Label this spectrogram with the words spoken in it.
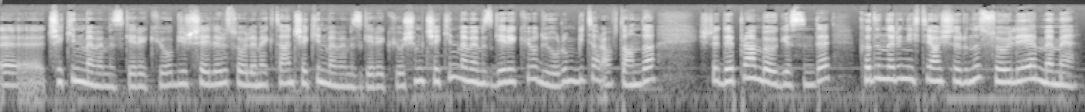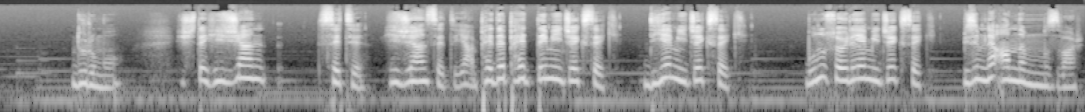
e, çekinmememiz gerekiyor. Bir şeyleri söylemekten çekinmememiz gerekiyor. Şimdi çekinmememiz gerekiyor diyorum. Bir taraftan da işte deprem bölgesinde kadınların ihtiyaçlarını söyleyememe durumu. İşte hijyen seti, hijyen seti yani pede ped demeyeceksek, diyemeyeceksek, bunu söyleyemeyeceksek bizim ne anlamımız var?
